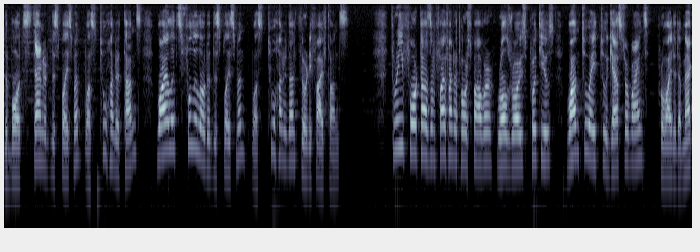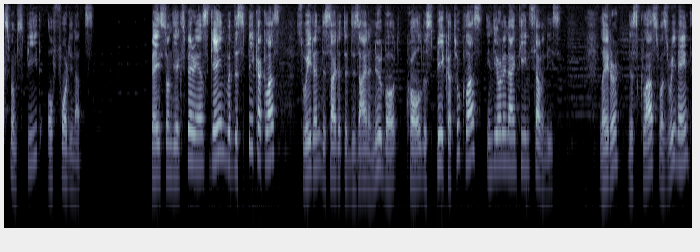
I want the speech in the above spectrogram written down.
The boat's standard displacement was 200 tons, while its fully loaded displacement was 235 tons. Three 4,500 horsepower Rolls-Royce Proteus 1282 gas turbines provided a maximum speed of 40 knots. Based on the experience gained with the Spica class, Sweden decided to design a new boat called the Spica II class in the early 1970s. Later, this class was renamed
